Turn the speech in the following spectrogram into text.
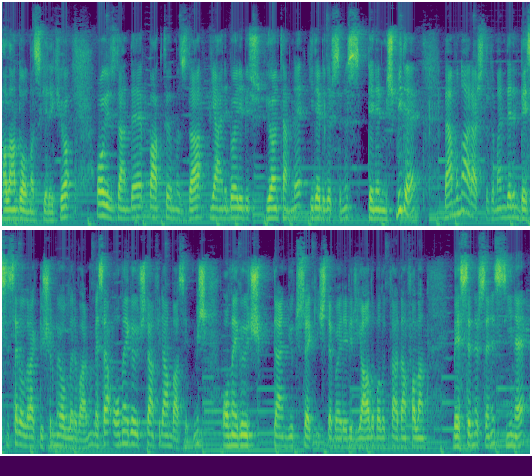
alanda olması gerekiyor. O yüzden de baktığımızda yani böyle bir yöntemle gidebilirsiniz denilmiş. Bir de ben bunu araştırdım. Hani dedim besinsel olarak düşürme yolları var mı? Mesela omega 3'ten falan bahsetmiş. Omega 3'ten yüksek işte böyle bir yağlı balıklardan falan beslenirseniz yine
